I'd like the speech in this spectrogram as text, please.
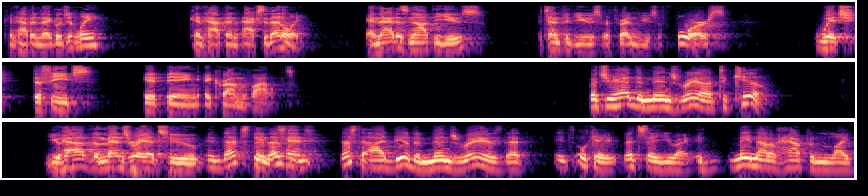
can happen negligently, can happen accidentally. And that is not the use, attempted use, or threatened use of force, which defeats it being a crime of violence. But you had the mens rea to kill. You have the mens rea to intent. That's the idea of the mens rea is that, it's, okay, let's say you're right. It may not have happened like,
